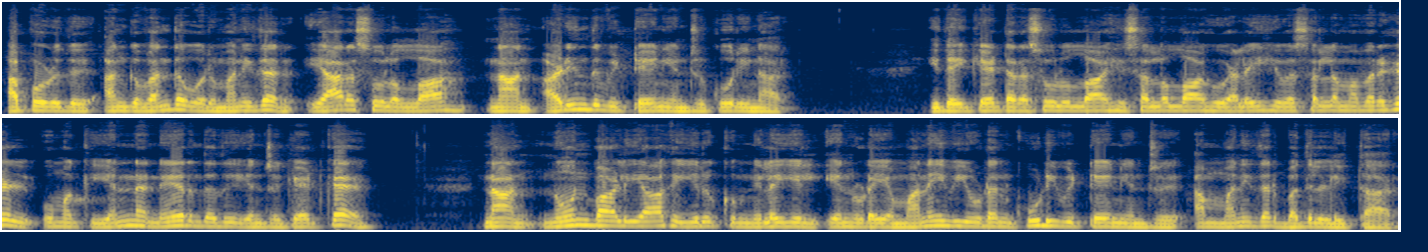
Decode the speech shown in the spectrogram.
அப்பொழுது அங்கு வந்த ஒரு மனிதர் யா ரசூலல்லாஹ் நான் அழிந்து விட்டேன் என்று கூறினார். இதை கேட்ட ரசூலுல்லாஹி சல்லல்லாஹு அலைஹி வசல்லம் அவர்கள் உமக்கு என்ன நேர்ந்தது? என்று கேட்க நான் நோன்பாளியாக இருக்கும் நிலையில் என்னுடைய மனைவியுடன் கூடிவிட்டேன் என்று அம்மனிதர் பதிலளித்தார்.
